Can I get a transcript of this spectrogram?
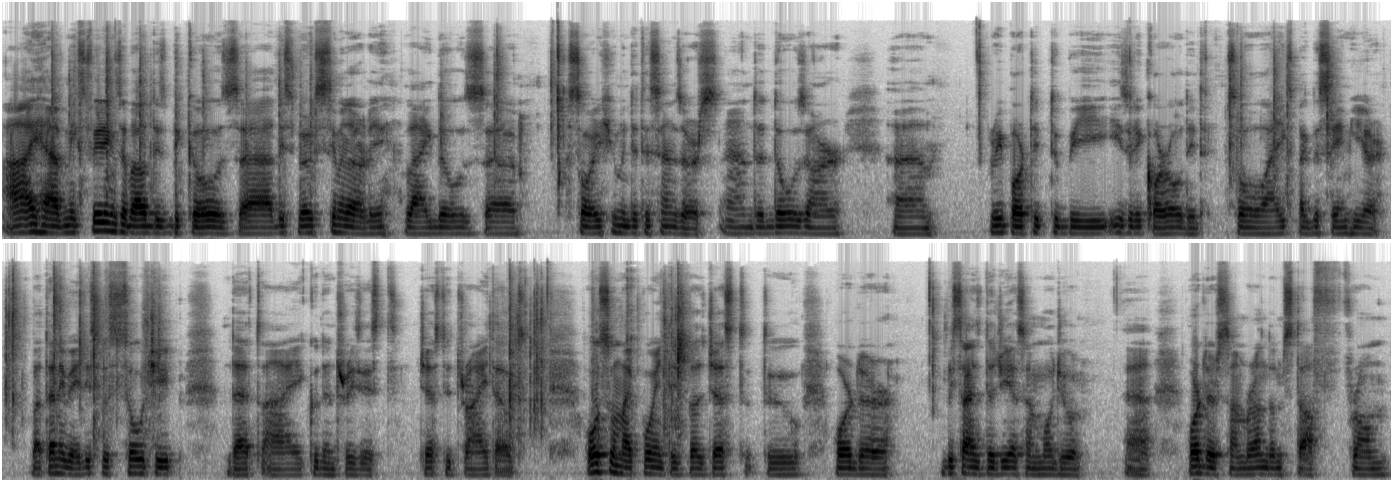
I have mixed feelings about this because uh, this works similarly like those uh, soil humidity sensors and those are um, reported to be easily corroded. So I expect the same here. But anyway this was so cheap that I couldn't resist just to try it out. Also my point is was just to order besides the GSM module uh, order some random stuff from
